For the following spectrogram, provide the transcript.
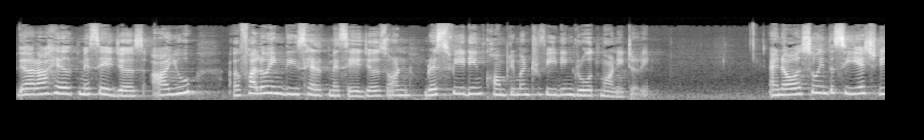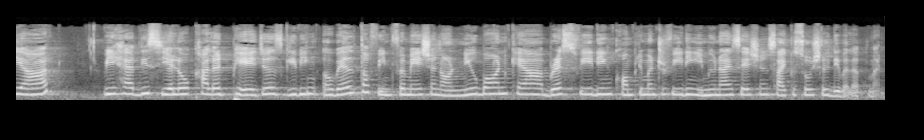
there are health messages. Are you uh, following these health messages on breastfeeding, complementary feeding, growth monitoring? And also in the CHDR, we have these yellow colored pages giving a wealth of information on newborn care, breastfeeding, complementary feeding, immunization, psychosocial development.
